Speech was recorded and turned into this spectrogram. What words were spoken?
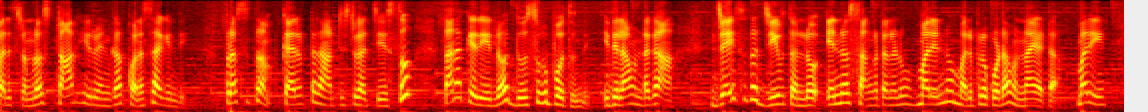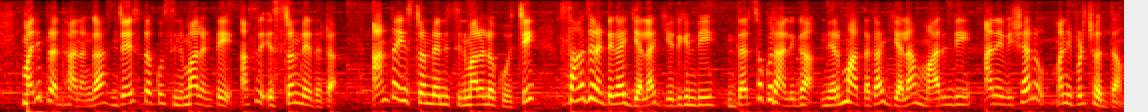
పరిశ్రమలో స్టార్ హీరోయిన్గా కొనసాగింది. ప్రస్తుతం క్యారెక్టర్ ఆర్టిస్ట్గా చేస్తూ తన కెరీర్లో దూసుకుపోతుంది. ఇదిలా ఉండగా జయసుధ జీవితంలో ఎన్నో సంఘటనలు మరెన్నో మలుపులు కూడా ఉన్నాయట. మరి మరి ప్రధానంగా జయసుధకు సినిమాలంటే అసలు ఇష్టం లేదట. అంత ఇష్టం లేని సినిమాలలోకి వచ్చి సహజ నటిగా ఎలా ఎదిగింది దర్శకురాలిగా నిర్మాతగా ఎలా మారింది అనే విషయాలు మనం ఇప్పుడు చూద్దాం.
